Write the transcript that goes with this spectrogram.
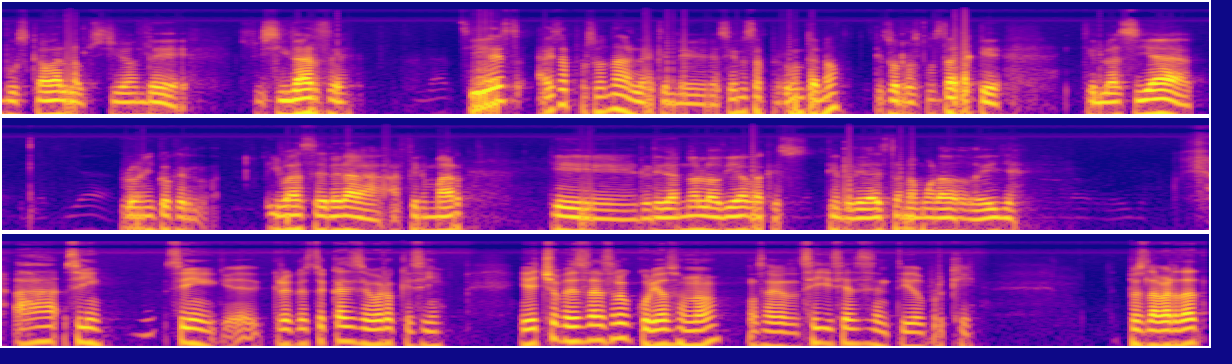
buscaba la opción de suicidarse? Si es a esa persona a la que le hacían esa pregunta, ¿no? Que su respuesta era que, que lo hacía, lo único que iba a hacer era afirmar que en realidad no la odiaba, que, en realidad está enamorado de ella. Ah, sí, sí, creo que estoy casi seguro que sí. Y de hecho, pues es algo curioso, ¿no? O sea, sí, sí hace sentido porque, pues la verdad,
